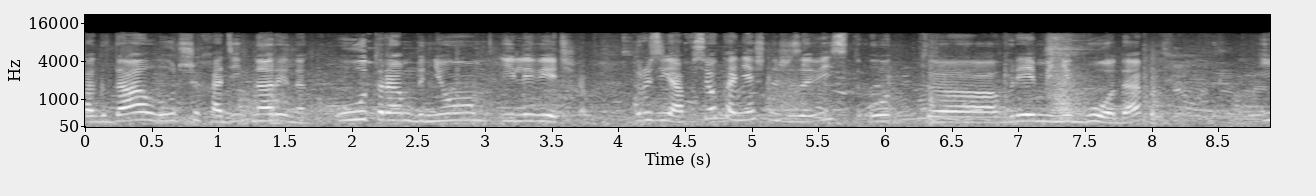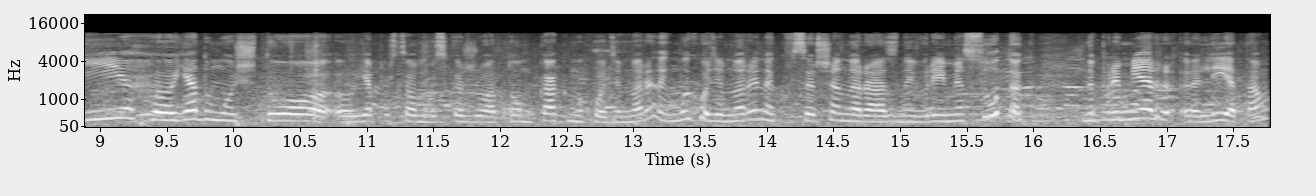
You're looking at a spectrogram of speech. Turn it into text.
Когда лучше ходить на рынок? Утром, днем или вечером? Друзья, все, конечно же, зависит от э, времени года. И э, я думаю, что э, я просто вам расскажу о том, как мы ходим на рынок. Мы ходим на рынок в совершенно разное время суток. Например, э, летом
